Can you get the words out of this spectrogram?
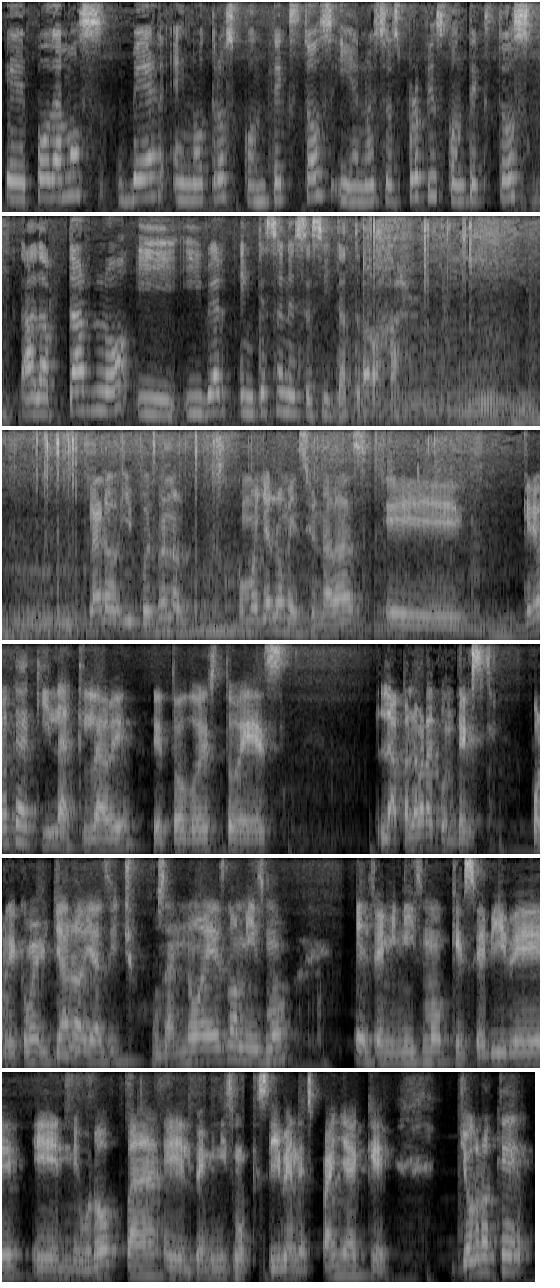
que podamos ver en otros contextos y en nuestros propios contextos, adaptarlo y, ver en qué se necesita trabajar. Claro, y pues bueno, como ya lo mencionabas, eh, creo que aquí la clave de todo esto es la palabra contexto, porque como ya lo habías dicho, o sea, no es lo mismo el feminismo que se vive en Europa, el feminismo que se vive en España, que yo creo que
